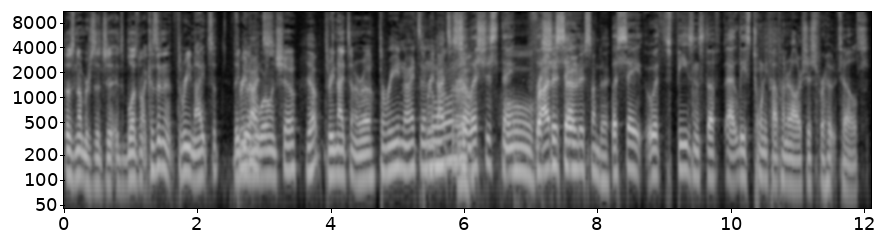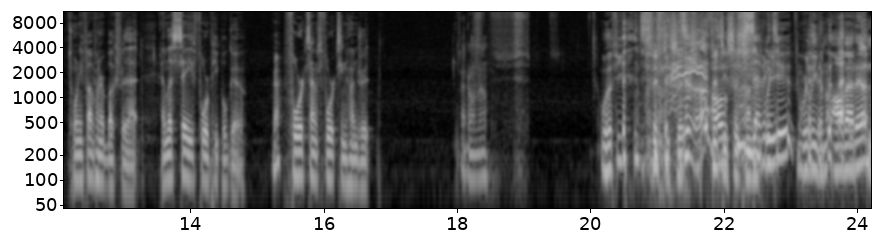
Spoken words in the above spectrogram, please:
those numbers it's, just, it blows my because isn't it three nights that they Three do a. New Orleans show? Yep. Three nights in a row. Three nights in Three New nights in a Orleans. row. So let's just think. Oh. let's Friday, just say- Saturday, Sunday. Let's say with fees and stuff, at least twenty five hundred dollars just for hotels. Twenty five hundred bucks for that, and let's say four people go. Yeah. Four times fourteen hundred. I don't know. Well, if you 56, Uh-oh. 5600. Seventy two. we're leaving all that in.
